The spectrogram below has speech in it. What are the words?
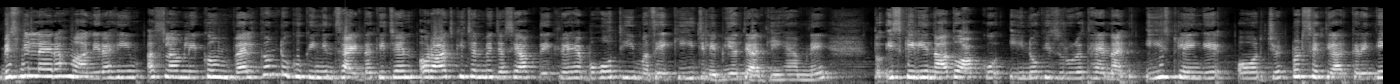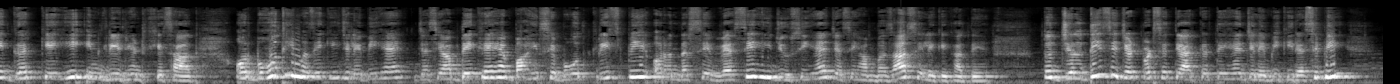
बिस्मिल्लाहिर्रहमानिर्रहीम। अस्सलाम वालेकुम welcome to cooking inside the kitchen. और आज किचन में जैसे आप देख रहे हैं, बहुत ही मज़े की जलेबियाँ तैयार की हैं हमने। तो इसके लिए ना तो आपको इनो की ज़रूरत है, ना ईस्ट लेंगे और झटपट से तैयार करेंगे घर के ही इंग्रेडिएंट्स के साथ। और बहुत ही मज़े की जलेबी है। जैसे आप देख रहे हैं, बाहर से बहुत क्रिस्पी और अंदर से वैसे ही जूसी है, जैसे हम बाज़ार से लेके खाते हैं। तो जल्दी से झटपट से तैयार करते हैं जलेबी की रेसिपी।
